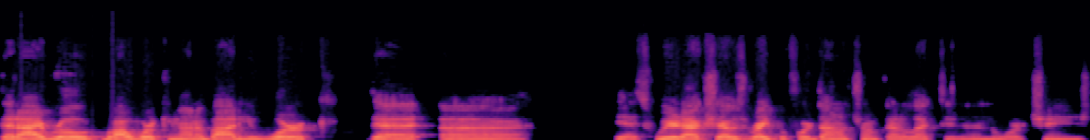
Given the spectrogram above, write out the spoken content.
that I wrote while working on a body of work that uh yeah, it's weird. Actually, I was right before Donald Trump got elected and then the work changed.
